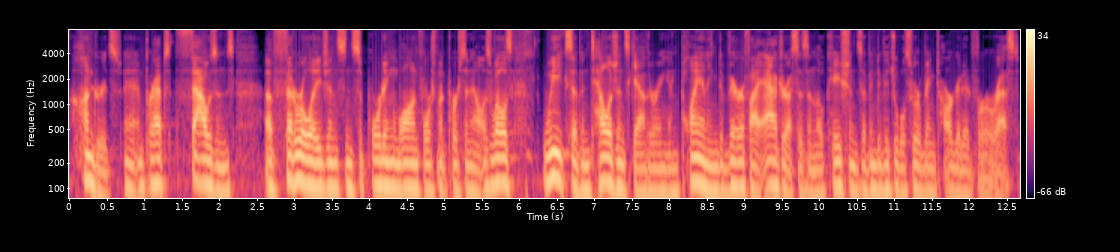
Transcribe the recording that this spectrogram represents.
hundreds and perhaps thousands of federal agents and supporting law enforcement personnel, as well as weeks of intelligence gathering and planning to verify addresses and locations of individuals who are being targeted for arrest.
